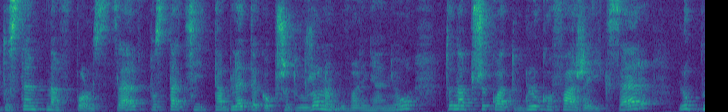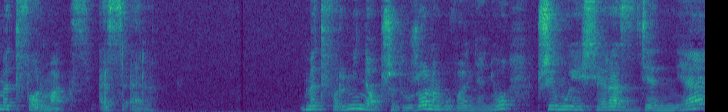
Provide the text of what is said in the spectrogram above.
dostępna w Polsce w postaci tabletek o przedłużonym uwalnianiu to na przykład glukofarze XR lub Metformax SR. Metforminę o przedłużonym uwalnianiu przyjmuje się raz dziennie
